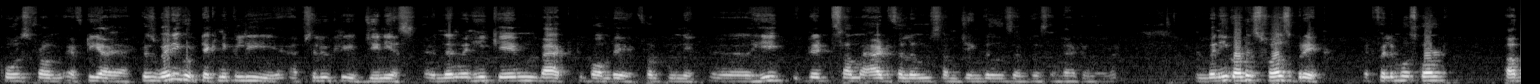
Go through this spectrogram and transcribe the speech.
course from FTII. He was very good, technically, absolutely genius. And then when he came back to Bombay from Pune, uh, he did some ad films, some jingles, and this and that and all that. And when he got his first break, that film was called Ab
